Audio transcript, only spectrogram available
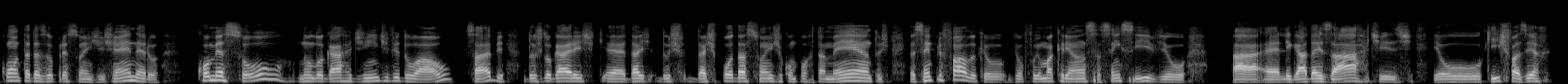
conta das opressões de gênero começou no lugar de individual, sabe? Dos lugares é, das, dos, das podações de comportamentos. Eu sempre falo que eu, que eu fui uma criança sensível, a, é, ligada às artes, eu quis fazer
